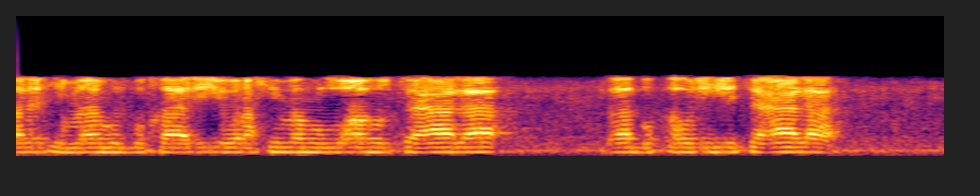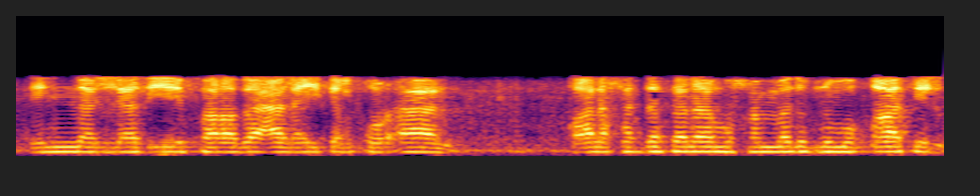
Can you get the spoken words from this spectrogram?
قال الإمام البخاري رحمه الله تعالى باب قوله تعالى إن الذي فرض عليك القرآن. قال حدثنا محمد بن مقاتل.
